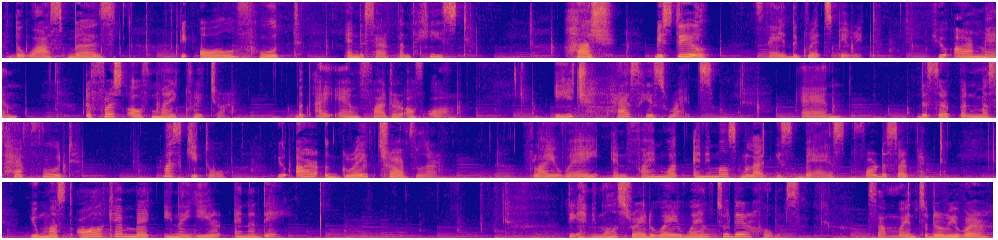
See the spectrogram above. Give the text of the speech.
the wasp buzzed, the owl hooted, and the serpent hissed. Hush, be still, said the Great Spirit. You are man, the first of my creature, but I am father of all. Each has his rights, and the serpent must have food. Mosquito, you are a great traveler. Fly away and find what animal's blood is best for the serpent. You must all come back in a year and a day. The animals straight away went to their homes. Some went to the river,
